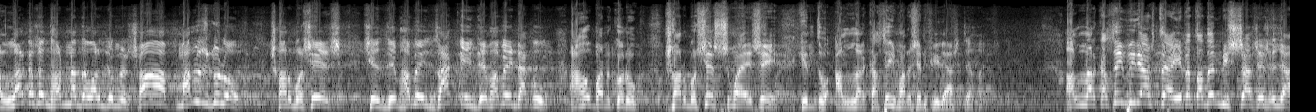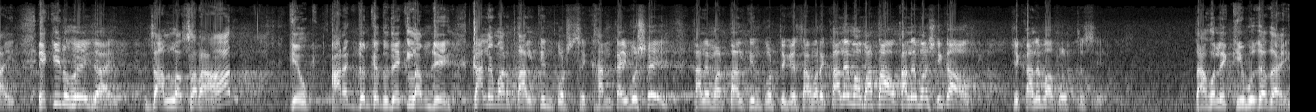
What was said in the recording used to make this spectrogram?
আল্লাহর কাছে ধর্ণা দেওয়ার জন্য সব মানুষগুলো সর্বশেষ, সে যেভাবেই যাকে, যেভাবেই ডাকুক, আহ্বান করুক, সর্বশেষ সময় এসে কিন্তু আল্লাহর কাছেই মানুষের ফিরে আসতে হয়। আল্লাহর কাছেই ফিরে আসতে হয়, এটা তাদের বিশ্বাস এসে যায় একিন হয়ে যায় যে আল্লাহ ছাড়া আর কেউ, আরেকজনকে তো দেখলাম যে কালেমার তালকিন করছে খানকাই বসে কালেমার তালকিন করতে গেছে, আমার কালেমা বাতাও, কালেমা শিখাও সে কালেমা পড়তেছে। তাহলে কি বোঝা যায়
